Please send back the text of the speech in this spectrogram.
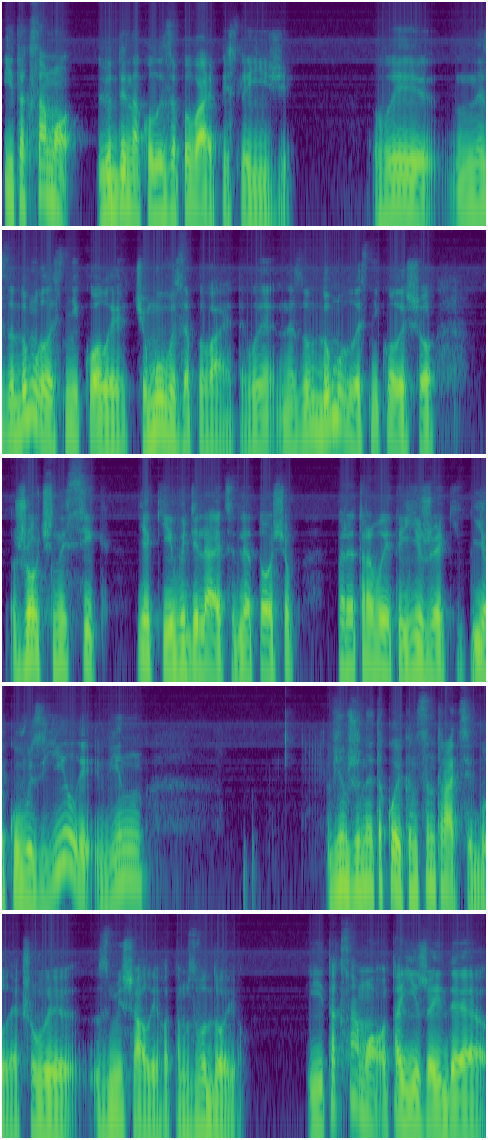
І так само людина, коли запиває після їжі, ви не задумувались ніколи, чому ви запиваєте? Ви не задумувались ніколи, що жовчний сік, який виділяється для того, щоб перетравити їжу, яку ви з'їли, він, він вже не такої концентрації був, якщо ви змішали його там з водою. І так само та їжа йде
